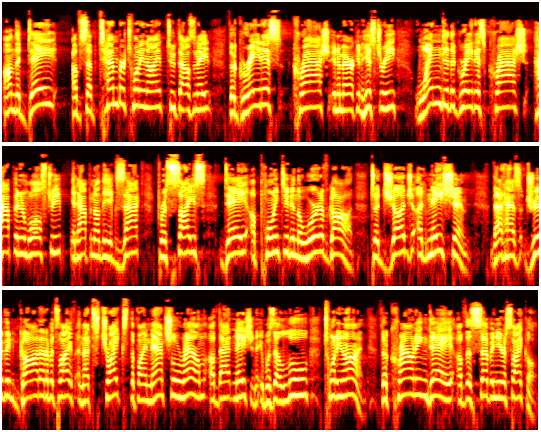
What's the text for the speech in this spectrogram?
on the day of September 29th, 2008, the greatest crash in American history. When did the greatest crash happen in Wall Street? It happened on the exact, precise day appointed in the Word of God to judge a nation that has driven God out of its life and that strikes the financial realm of that nation. It was Elul 29, the crowning day of the seven year cycle.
